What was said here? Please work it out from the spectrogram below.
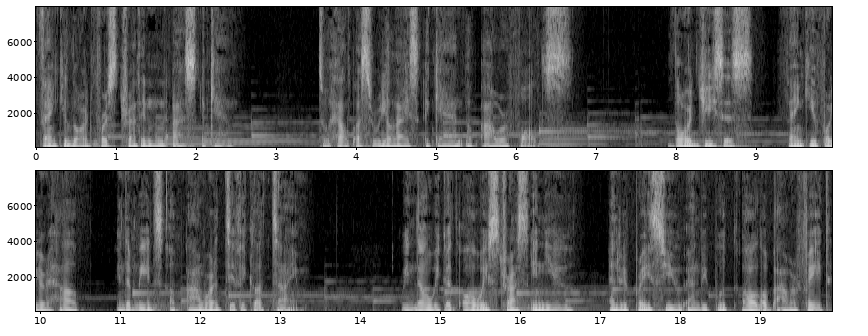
Thank you, Lord, for strengthening us again to help us realize again of our faults. Lord Jesus, thank you for your help in the midst of our difficult time. We know we could always trust in you and we praise you and we put all of our faith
